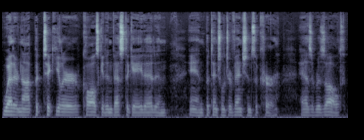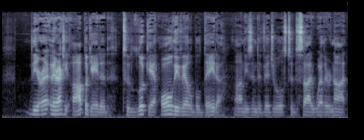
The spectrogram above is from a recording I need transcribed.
whether or not particular calls get investigated and and potential interventions occur as a result. They're, they're actually obligated to look at all the available data on these individuals to decide whether or not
